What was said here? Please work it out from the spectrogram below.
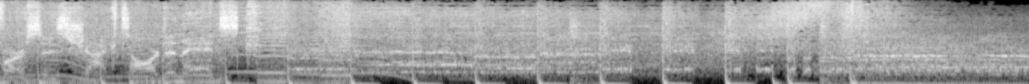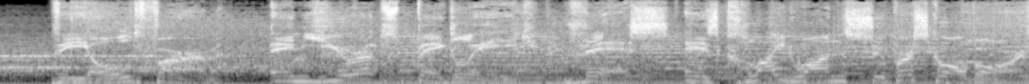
versus Shakhtar Donetsk. The Old Firm in Europe's big league. This is Clyde One Super Scoreboard.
